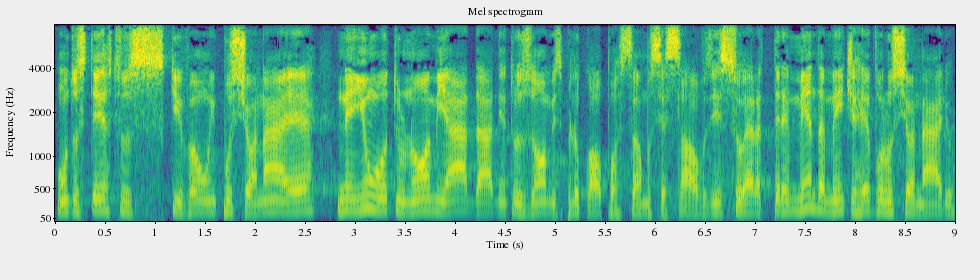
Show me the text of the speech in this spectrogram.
Um dos textos que vão impulsionar é: nenhum outro nome há dado entre os homens pelo qual possamos ser salvos. Isso era tremendamente revolucionário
